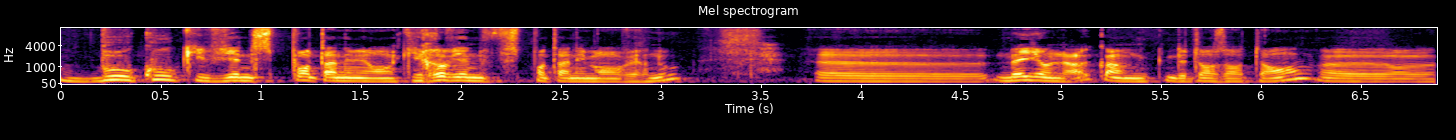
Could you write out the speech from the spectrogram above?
beaucoup qui viennent spontanément, qui reviennent spontanément vers nous, euh, mais il y en a quand même de temps en temps. Euh,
